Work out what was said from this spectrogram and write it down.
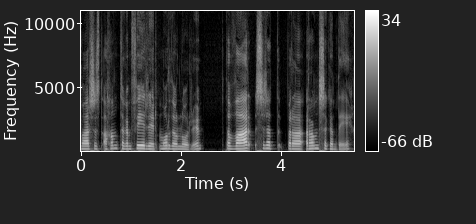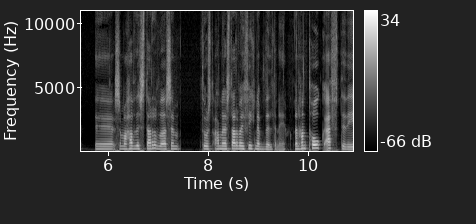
var sérst, að handtakan fyrir morðið á Lóru það var sérst, bara rannsakandi uh, sem að hafði starfað sem, þú veist, hann hefði starfað í fíknefndildinni en hann tók eftir því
